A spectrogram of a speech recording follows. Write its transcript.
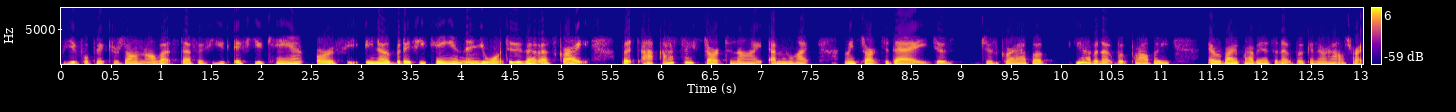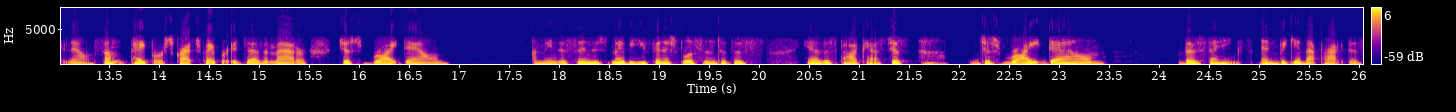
beautiful pictures on and all that stuff if you if you can't or if you you know, but if you can and you want to do that, that's great. But I, I say start tonight. I mean like I mean start today. Just just grab a you have a notebook probably. Everybody probably has a notebook in their house right now. Some paper, scratch paper, it doesn't matter. Just write down. I mean, as soon as maybe you finish listening to this, you know, this podcast, just just write down those things and mm-hmm. begin that practice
